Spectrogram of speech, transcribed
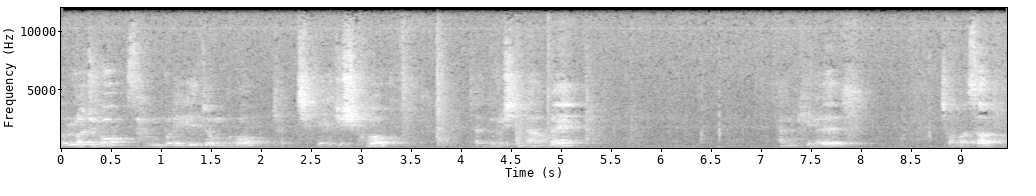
눌러주고 3분의 1 정도 겹치게 해주시고 자 누르신 다음에 양키를 접어서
